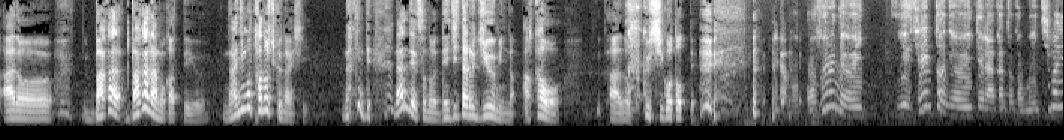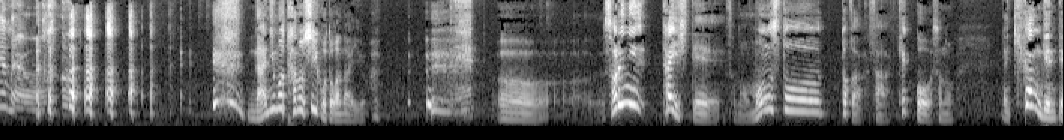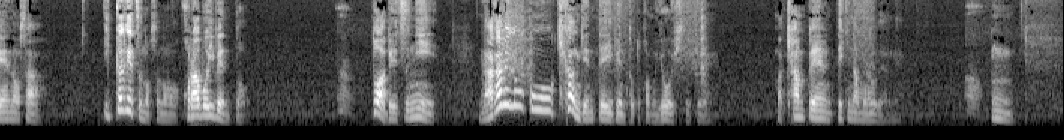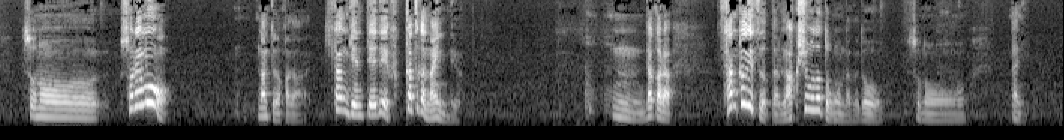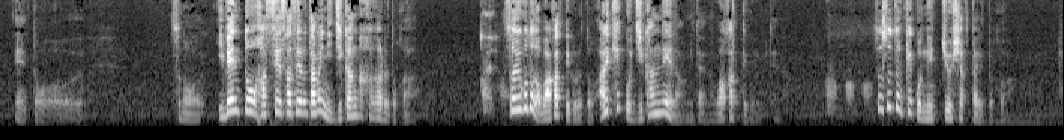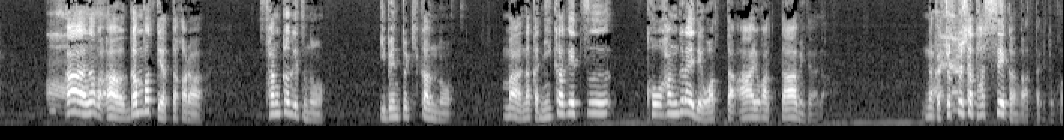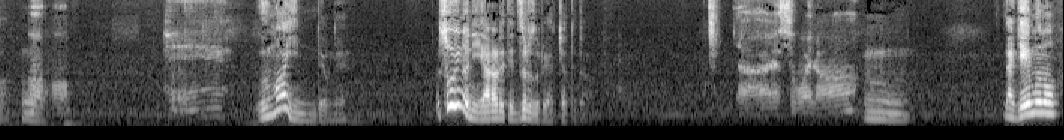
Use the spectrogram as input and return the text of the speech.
あの、バカ、バカなのかっていう。何も楽しくないし。なんで、なんでそのデジタル住民の赤を、あの、拭く仕事って。いやもうお風呂に浮いいや銭湯に浮いてる赤とかもう一番嫌だよ。何も楽しいことがないよ。ね。うん。それに対して、その、モンストとかさ、結構その、ね期間限定のさ、1ヶ月のそのコラボイベントうん。とは別に、長めのこう、期間限定イベントとかも用意してて、まあ、キャンペーン的なものだよね。うん。うん。その、それも、なんていうのかな、期間限定で復活がないんだよ。うん。だから、3ヶ月だったら楽勝だと思うんだけど、その、何？えっ、と、その、イベントを発生させるために時間がかかるとか、はいはい。そういうことが分かってくると、あれ結構時間ねえな、みたいな、分かってくるみたいな。そうすると結構熱中しちゃったりとか。あああ、なんか、ああ、頑張ってやったから、3ヶ月のイベント期間の、まあなんか2ヶ月後半ぐらいで終わった、ああ、よかった、みたいな。なんかちょっとした達成感があったりとか。ううんうんん、へえ。うまいんだよね。そういうのにやられてズルズルやっちゃってた。すごいなうん。なゲームの、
